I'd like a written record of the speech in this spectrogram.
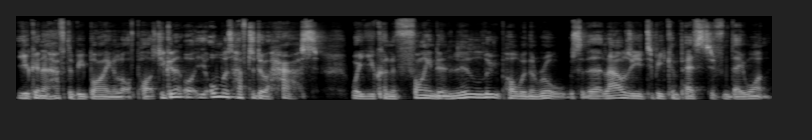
You're going to have to be buying a lot of parts. You're going to you almost have to do a Haas where you kind of find a hmm. little loophole in the rules that allows you to be competitive from day one.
